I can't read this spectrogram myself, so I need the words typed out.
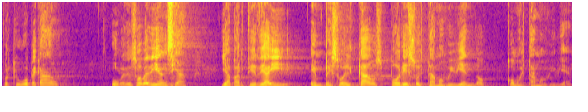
Porque hubo pecado, hubo desobediencia y a partir de ahí empezó el caos. Por eso estamos viviendo como estamos viviendo.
